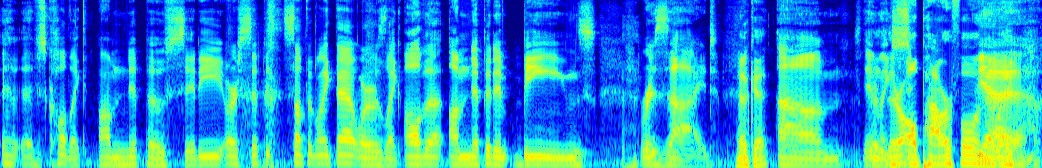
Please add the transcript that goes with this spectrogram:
It it was called like Omnipo City or something like that, where it was like all the omnipotent beings reside. Okay. Um, and they're like they're Ze- all powerful. And yeah. They're like, oh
